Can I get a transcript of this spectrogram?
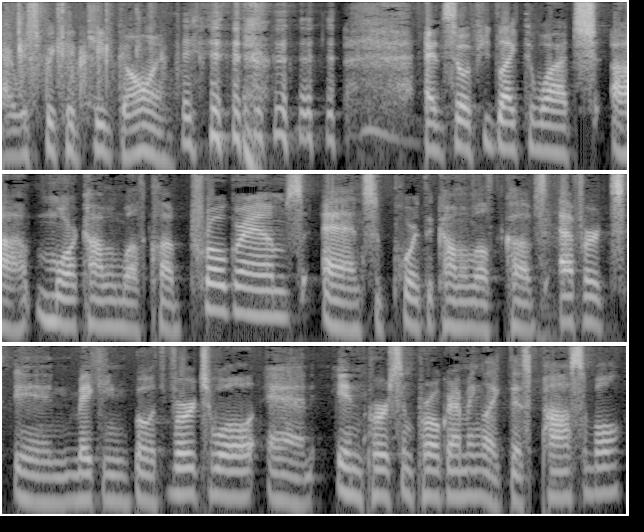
I wish we could keep going. and so, if you'd like to watch uh, more Commonwealth Club programs and support the Commonwealth Club's efforts in making both virtual and in person programming like this possible,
